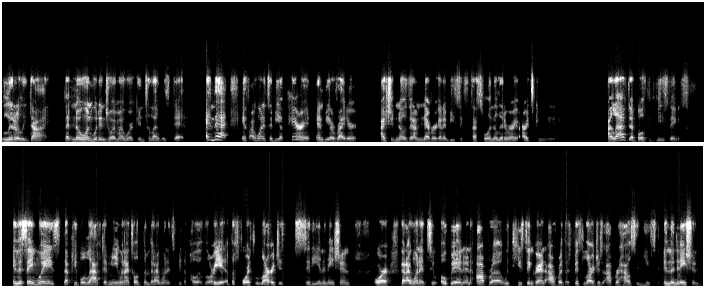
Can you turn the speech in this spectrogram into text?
literally die, that no one would enjoy my work until I was dead. And that if I wanted to be a parent and be a writer, I should know that I'm never going to be successful in the literary arts community. I laughed at both of these things in the same ways that people laughed at me when I told them that I wanted to be the poet laureate of the fourth largest city in the nation, or that I wanted to open an opera with Houston Grand Opera, the fifth largest opera house in Houston, in the nation.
